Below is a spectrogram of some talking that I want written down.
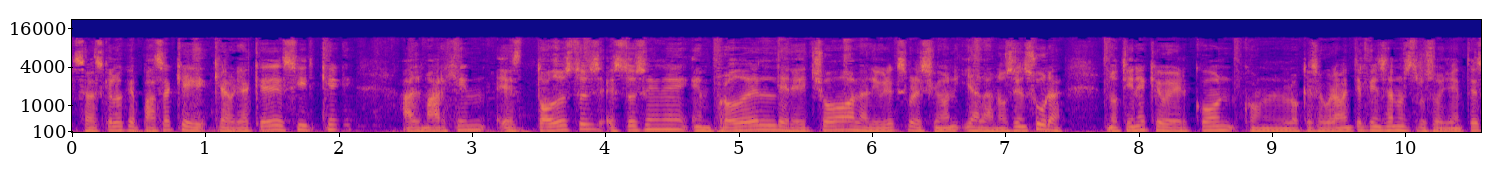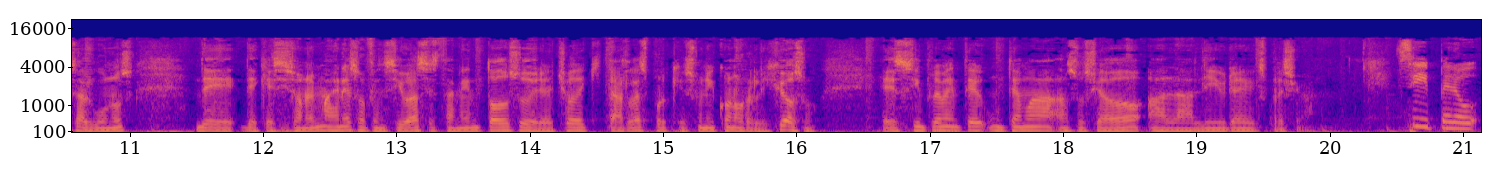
¿Sabes qué lo que pasa? Que, que habría que decir que al margen, es, todo esto es, esto es en, pro del derecho a la libre expresión y a la no censura. No tiene que ver con, con lo que seguramente piensan nuestros oyentes, algunos, de, de que si son imágenes ofensivas están en todo su derecho de quitarlas porque es un icono religioso. Es simplemente un tema asociado a la libre expresión. Sí, pero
